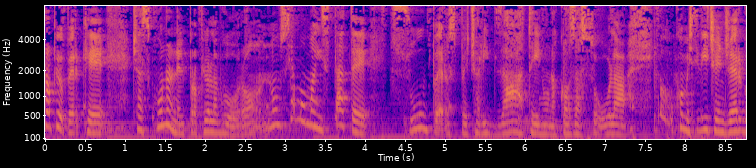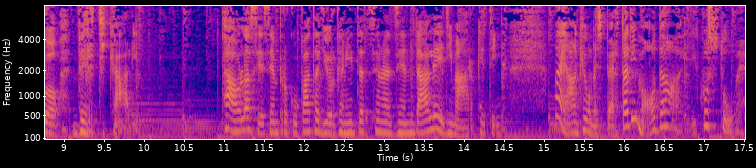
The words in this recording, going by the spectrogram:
proprio perché ciascuna nel proprio lavoro non siamo mai state super specializzate in una cosa sola, come si dice in gergo verticali. Paola si è sempre occupata di organizzazione aziendale e di marketing, ma è anche un'esperta di moda e di costume.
